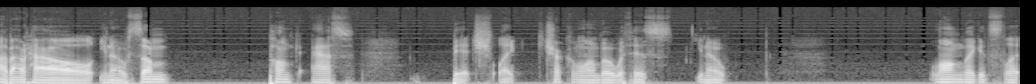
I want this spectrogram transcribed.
about how, you know, some punk ass bitch like Chuck Palumbo with his, you know, long legged slut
